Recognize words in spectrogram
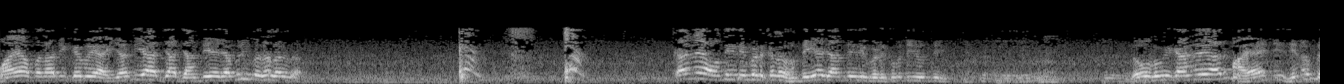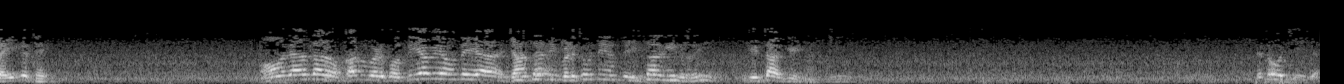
ਮਾਇਆ ਪਤਾ ਨਹੀਂ ਕਿਵੇਂ ਆਈ ਜਾਂਦੀ ਆ, ਜਾਂ ਜਾਂਦੀ ਆ ਜਦ ਨਹੀਂ ਪਤਾ ਲੱਗਦਾ। ਕਹਿੰਦੇ ਆਉਂਦੀ ਦੀ ਬਿੜਕਲ ਹੁੰਦੀ ਆ, ਜਾਂਦੀ ਦੀ ਬਿੜਕ ਵੀ ਨਹੀਂ ਹੁੰਦੀ। ਲੋਕ ਵੀ ਕਹਿੰਦੇ ਯਾਰ ਮਾਇਆ ਹੀ ਨਹੀਂ ਸੀ ਨਾ ਗਈ ਕਿੱਥੇ? ਆਉਂਦਾ ਤਾਂ ਲੋਕਾਂ ਨੂੰ ਬਿੜਕ ਹੁੰਦੀ ਆ ਵੀ ਆਉਂਦੀ ਆ ਜਾਂਦੇ ਦੀ ਨਹੀਂ ਹੁੰਦੀ। ਕੀਤਾ ਕੀ ਤੁਸੀਂ? ਕੀਤਾ ਕੀ? ਇਹ ਤਾਂ ਉਹ ਚੀਜ਼ ਹੈ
